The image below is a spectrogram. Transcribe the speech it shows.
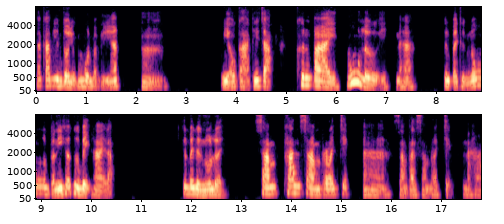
ถ้ากราฟยืนตัวอยู่ข้างบนแบบนี้อืมมีโอกาสที่จะขึ้นไปนู่นเลยนะคะขึ้นไปถึงนู่นตอนนี้ก็คือเบรกไฮละขึ้นไปถึงนู่นเลยสามพันสามร้อยเจ็ดอ่าสามพันสามร้อยเจ็ดนะคะ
